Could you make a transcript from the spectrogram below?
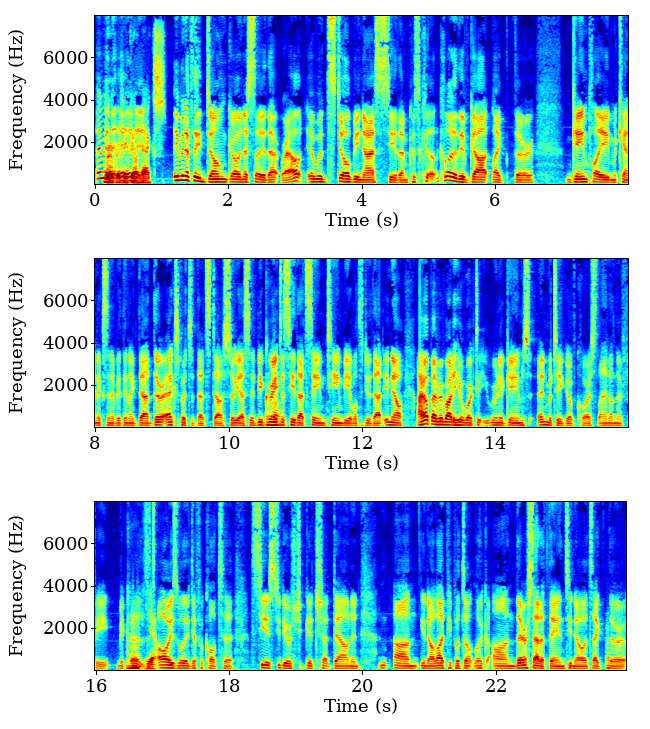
I mean, wherever they go next. Even if they don't go necessarily that route, it would still be nice to see them because clearly they've got like their gameplay mechanics and everything like that. They're experts at that stuff. So yes, it'd be great uh-huh. to see that same team be able to do that. You know, I hope everybody who worked at Runic Games and Motiga, of course, land on their feet because mm, yeah. it's always really difficult to see a studio get shut down. And um, you know, a lot of people don't look on their side of things. You know, it's like they're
